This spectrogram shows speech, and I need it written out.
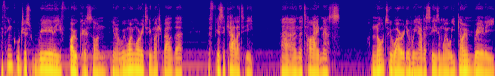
I think we'll just really focus on, you know, we won't worry too much about the, the physicality uh, and the tiredness. I'm not too worried if we have a season where we don't really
